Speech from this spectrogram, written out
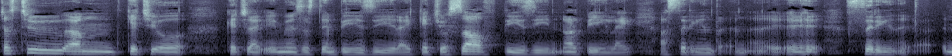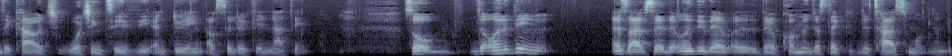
just to um, get your get your like immune system busy, like get yourself busy, not being like uh, sitting in the uh, sitting in the, in the couch watching TV and doing absolutely nothing. So the only thing, as I've said, the only thing they uh, they're common just like the task mode number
